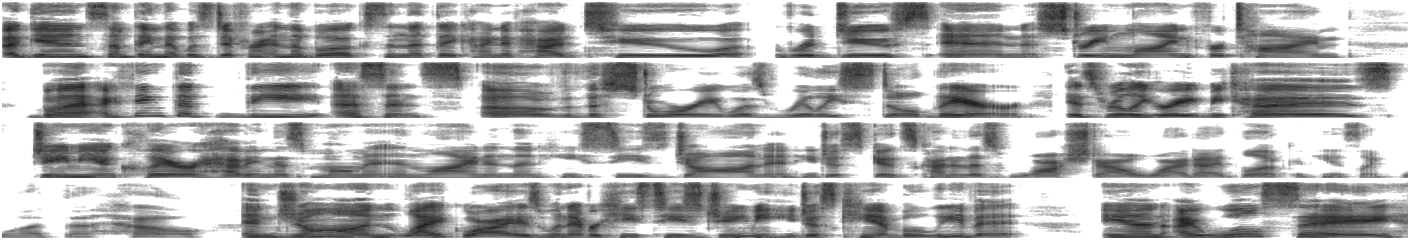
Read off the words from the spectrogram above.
Again, something that was different in the books and that they kind of had to reduce and streamline for time. But I think that the essence of the story was really still there. It's really great because Jamie and Claire are having this moment in line, and then he sees John and he just gets kind of this washed out, wide eyed look, and he's like, What the hell? And John, likewise, whenever he sees Jamie, he just can't believe it. And I will say,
